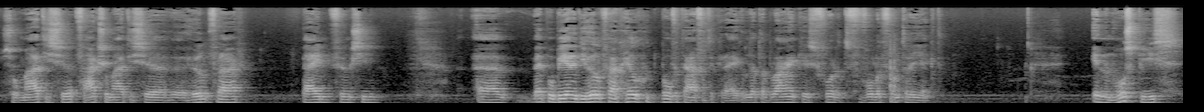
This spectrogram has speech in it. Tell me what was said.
somatische, vaak somatische uh, hulpvraag. Pijn, functie. Uh, wij proberen die hulpvraag heel goed boven tafel te krijgen, omdat dat belangrijk is voor het vervolg van het traject. In een hospice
